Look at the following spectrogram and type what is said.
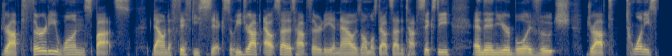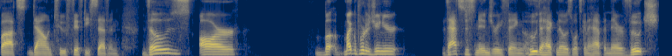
dropped 31 spots down to 56. So he dropped outside the top 30 and now is almost outside the top 60. And then your boy Vooch dropped 20 spots down to 57. Those are but Michael Porter Jr that's just an injury thing. Who the heck knows what's going to happen there? Vooch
